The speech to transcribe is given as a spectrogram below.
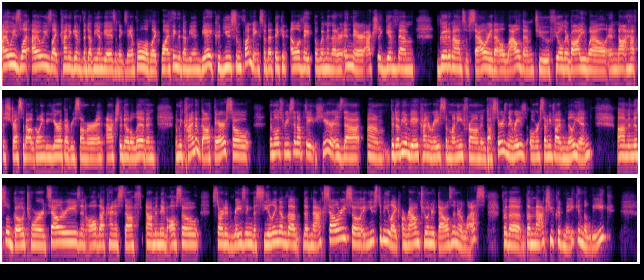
I always let I always like kind of give the WNBA as an example of like, well, I think the WNBA could use some funding so that they can elevate the women that are in there, actually give them good amounts of salary that allow them to fuel their body well and not have to stress about going to Europe every summer and actually be able to live. And and we kind of got there. So the most recent update here is that um, the WNBA kind of raised some money from investors and they raised over 75 million. Um, and this will go toward salaries and all that kind of stuff. Um, and they've also started raising the ceiling of the, the max salary. So it used to be like around 200,000 or less for the, the max you could make in the league.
